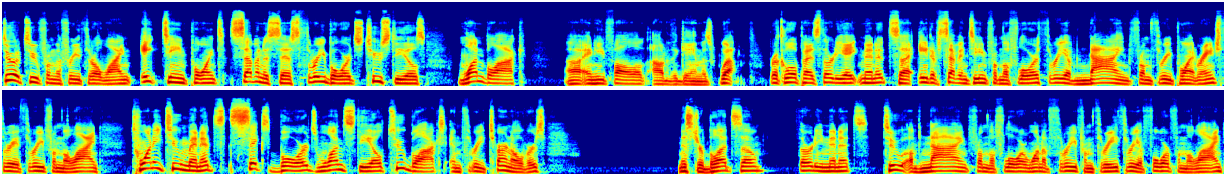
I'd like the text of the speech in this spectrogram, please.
2 of 2 from the free throw line, 18 points, 7 assists, 3 boards, 2 steals, 1 block, uh, and he followed out of the game as well. Brook Lopez, 38 minutes, uh, 8 of 17 from the floor, 3 of 9 from three point range, 3 of 3 from the line, 22 minutes, 6 boards, 1 steal, 2 blocks, and 3 turnovers. Mr. Bledsoe, 30 minutes, 2 of 9 from the floor, 1 of 3 from 3, 3 of 4 from the line,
